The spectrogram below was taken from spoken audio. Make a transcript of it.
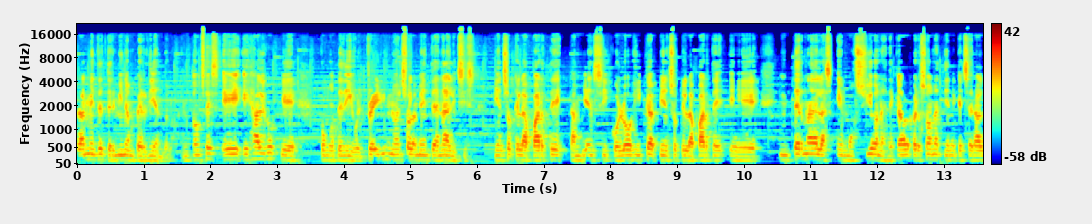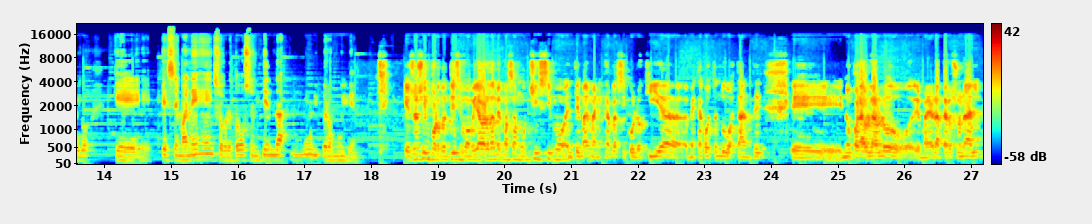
realmente terminan perdiéndolo. Entonces, eh, es algo que, como te digo, el trading no es solamente análisis, pienso que la parte también psicológica, pienso que la parte eh, interna de las emociones de cada persona tiene que ser algo que, que se maneje y sobre todo se entienda muy, pero muy bien. Eso es importantísimo. A mí la verdad me pasa muchísimo el tema de manejar la psicología, me está costando bastante, eh, no para hablarlo de manera personal,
